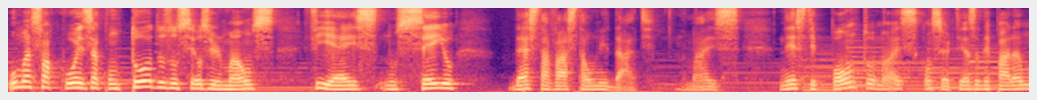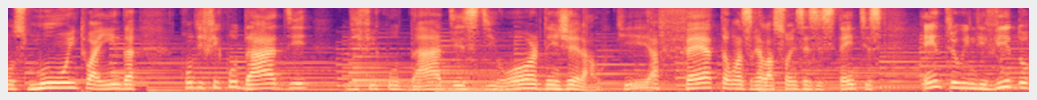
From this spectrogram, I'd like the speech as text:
uma só coisa com todos os seus irmãos fiéis no seio desta vasta unidade. Mas neste ponto, nós com certeza deparamos muito ainda com dificuldade, dificuldades de ordem geral que afetam as relações existentes entre o indivíduo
